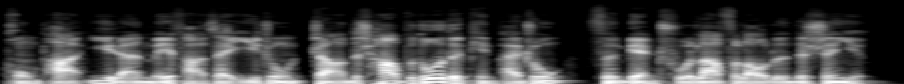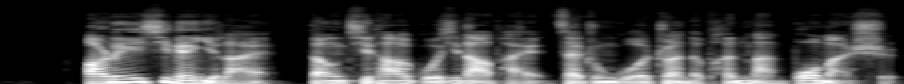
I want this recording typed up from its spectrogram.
恐怕依然没法在一众长得差不多的品牌中分辨出拉夫劳伦的身影。二零一七年以来，当其他国际大牌在中国赚得盆满钵满时，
